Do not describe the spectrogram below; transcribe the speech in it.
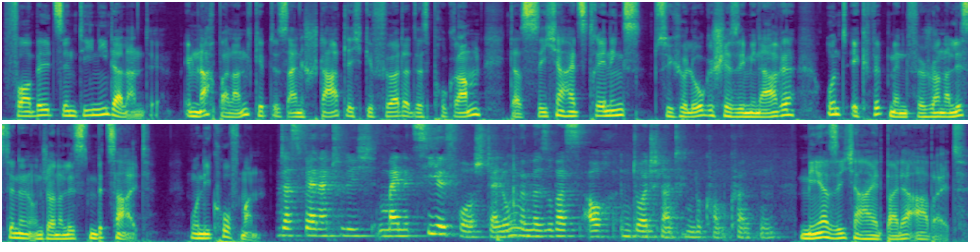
Vorbild sind die Niederlande. Im Nachbarland gibt es ein staatlich gefördertes Programm, das Sicherheitstrainings, psychologische Seminare und Equipment für Journalistinnen und Journalisten bezahlt. Monique Hofmann. Das wäre natürlich meine Zielvorstellung, wenn wir sowas auch in Deutschland hinbekommen könnten. Mehr Sicherheit bei der Arbeit.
